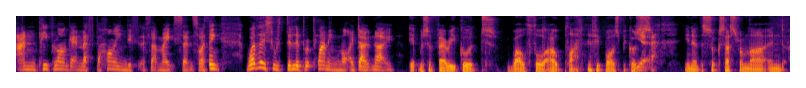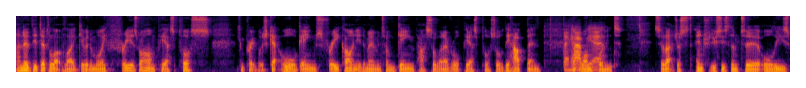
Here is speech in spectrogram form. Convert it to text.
And people aren't getting left behind, if, if that makes sense. So I think whether this was deliberate planning or not, I don't know. it was a very good, well thought out plan. If it was because Yeah. you know the success from that, and I know they did a lot of like giving them away for free as well on PS Plus. You can pretty much get all games free, can't you? At the moment on Game Pass or whatever, or PS Plus, or they have been They at have, one yeah. point. So that just introduces them to all these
